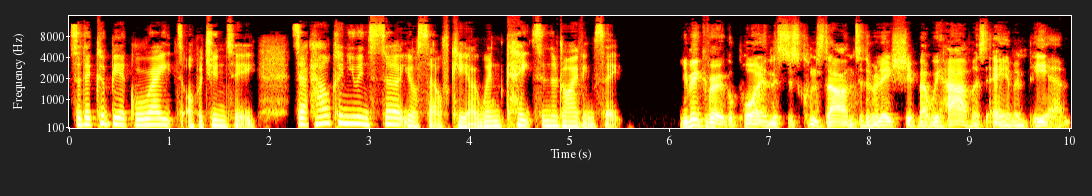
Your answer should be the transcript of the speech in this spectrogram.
So there could be a great opportunity. So how can you insert yourself, Kio, when Kate's in the driving seat? You make a very good point, and this just comes down to the relationship that we have as AM and PM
